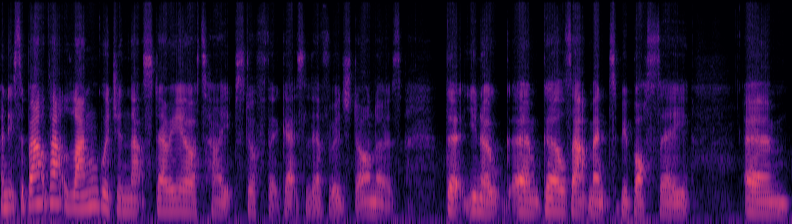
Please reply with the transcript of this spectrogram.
And it's about that language and that stereotype stuff that gets leveraged on us. That, you know, um, girls aren't meant to be bossy. Um,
